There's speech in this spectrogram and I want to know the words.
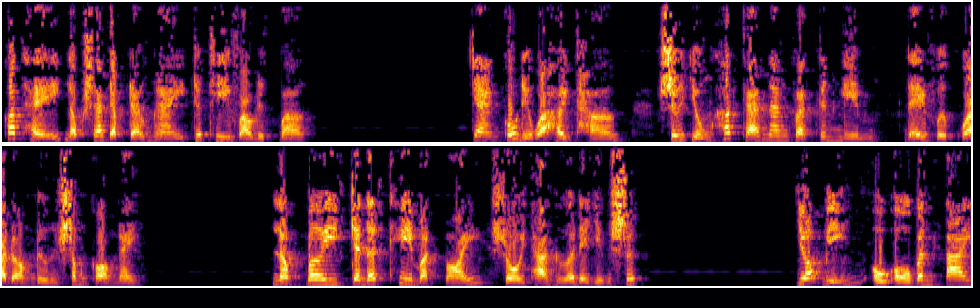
Có thể Lộc sẽ gặp trở ngại trước khi vào được bờ. Chàng cố điều hòa hơi thở, sử dụng hết khả năng và kinh nghiệm để vượt qua đoạn đường sống còn này. Lộc bơi cho đến khi mệt mỏi rồi thả ngựa để dưỡng sức. Gió biển ù ù bên tai,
